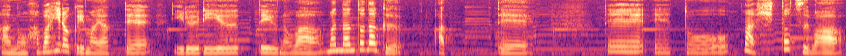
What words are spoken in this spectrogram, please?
あの幅広く今やっている理由っていうのは、まあ、なんとなくあってで、えっとまあ、一つは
